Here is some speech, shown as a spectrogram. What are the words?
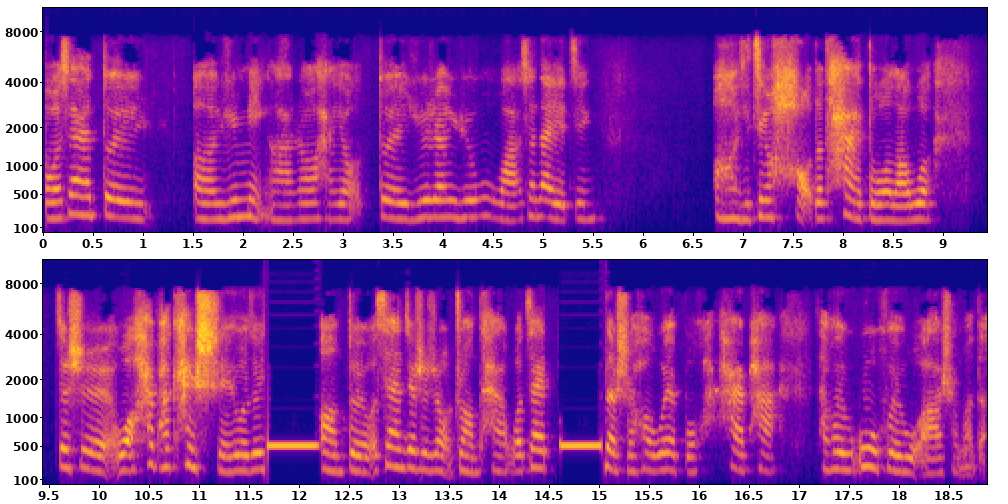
我现在对呃于敏啊，然后还有对于人于物啊，现在已经哦已经好的太多了。我就是我害怕看谁，我就。嗯，对，我现在就是这种状态。我在的时候，我也不害怕他会误会我啊什么的。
